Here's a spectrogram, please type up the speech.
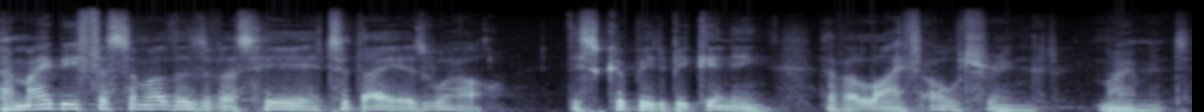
And maybe for some others of us here today as well. This could be the beginning of a life altering moment.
